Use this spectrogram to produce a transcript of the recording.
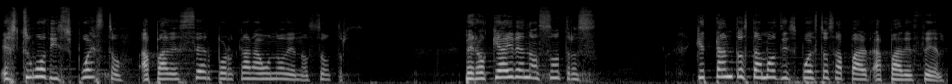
estuvo dispuesto a padecer por cada uno de nosotros. Pero ¿qué hay de nosotros? ¿Qué tanto estamos dispuestos a, padecer?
